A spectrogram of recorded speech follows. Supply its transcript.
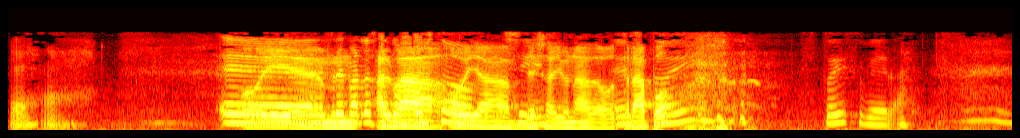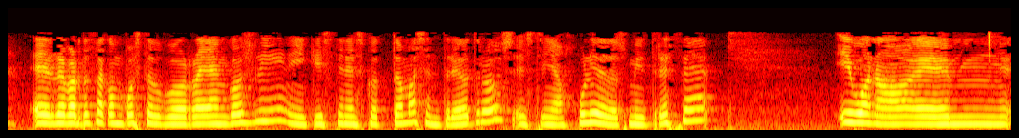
Eh, eh. Eh, Hoy, el em, reparto está Alba compuesto- hoy ha desayunado trapo. Estoy, severa. El reparto está compuesto por Ryan Gosling y Kristen Scott Thomas, entre otros. Estrella en julio de 2013. Y bueno, em,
